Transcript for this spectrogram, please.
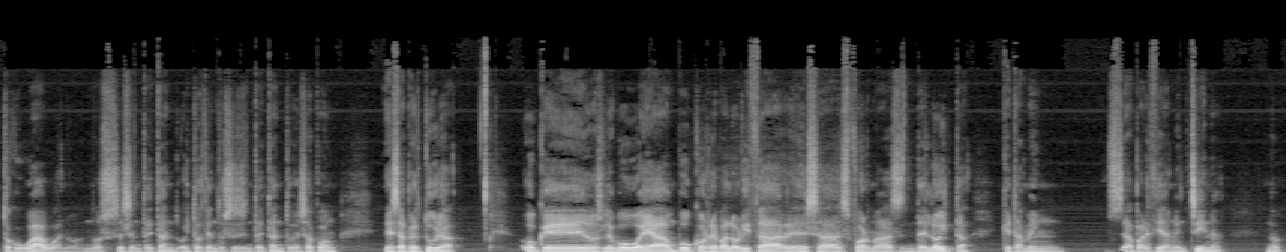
Tokugawa no, nos 60 e tanto 860 e tanto en Xapón esa apertura o que os levou é a un pouco revalorizar esas formas de loita que tamén aparecían en China ¿no?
